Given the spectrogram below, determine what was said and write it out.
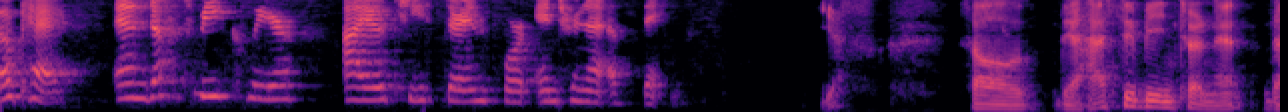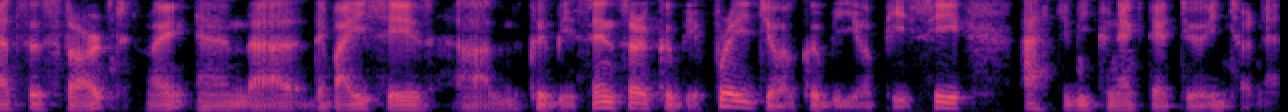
Okay, and just to be clear, IoT stands for Internet of Things. Yes. So there has to be internet. That's a start, right? And uh, devices um, could be sensor, could be fridge, or could be your PC. Has to be connected to internet.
